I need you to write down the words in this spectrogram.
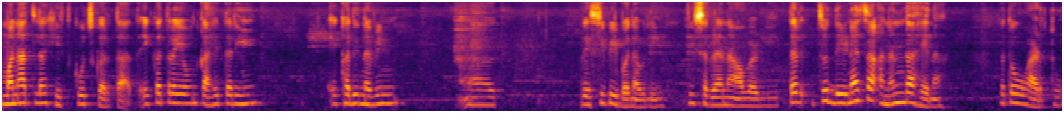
मनातलं हितकूच करतात. एकत्र येऊन काहीतरी एखादी नवीन रेसिपी बनवली ती सगळ्यांना आवडली तर जो देण्याचा आनंद आहे ना तर तो वाढतो.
